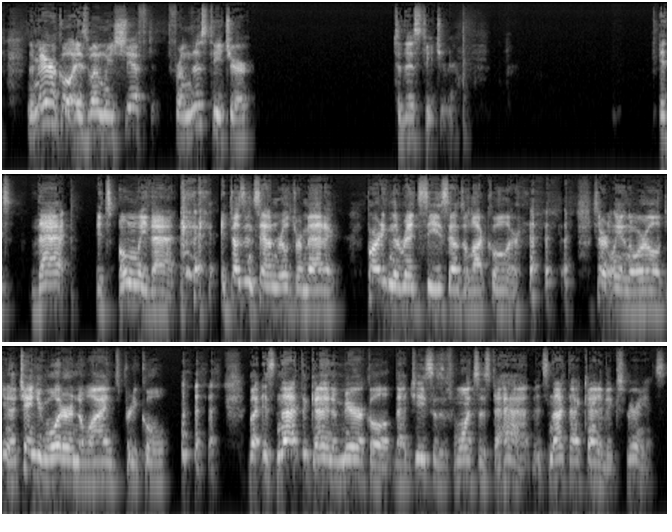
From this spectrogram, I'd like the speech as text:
the miracle is when we shift from this teacher to this teacher. It's that, it's only that. it doesn't sound real dramatic. Parting the Red Sea sounds a lot cooler, certainly in the world. You know, changing water into wine is pretty cool. but it's not the kind of miracle that Jesus wants us to have. It's not that kind of experience.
